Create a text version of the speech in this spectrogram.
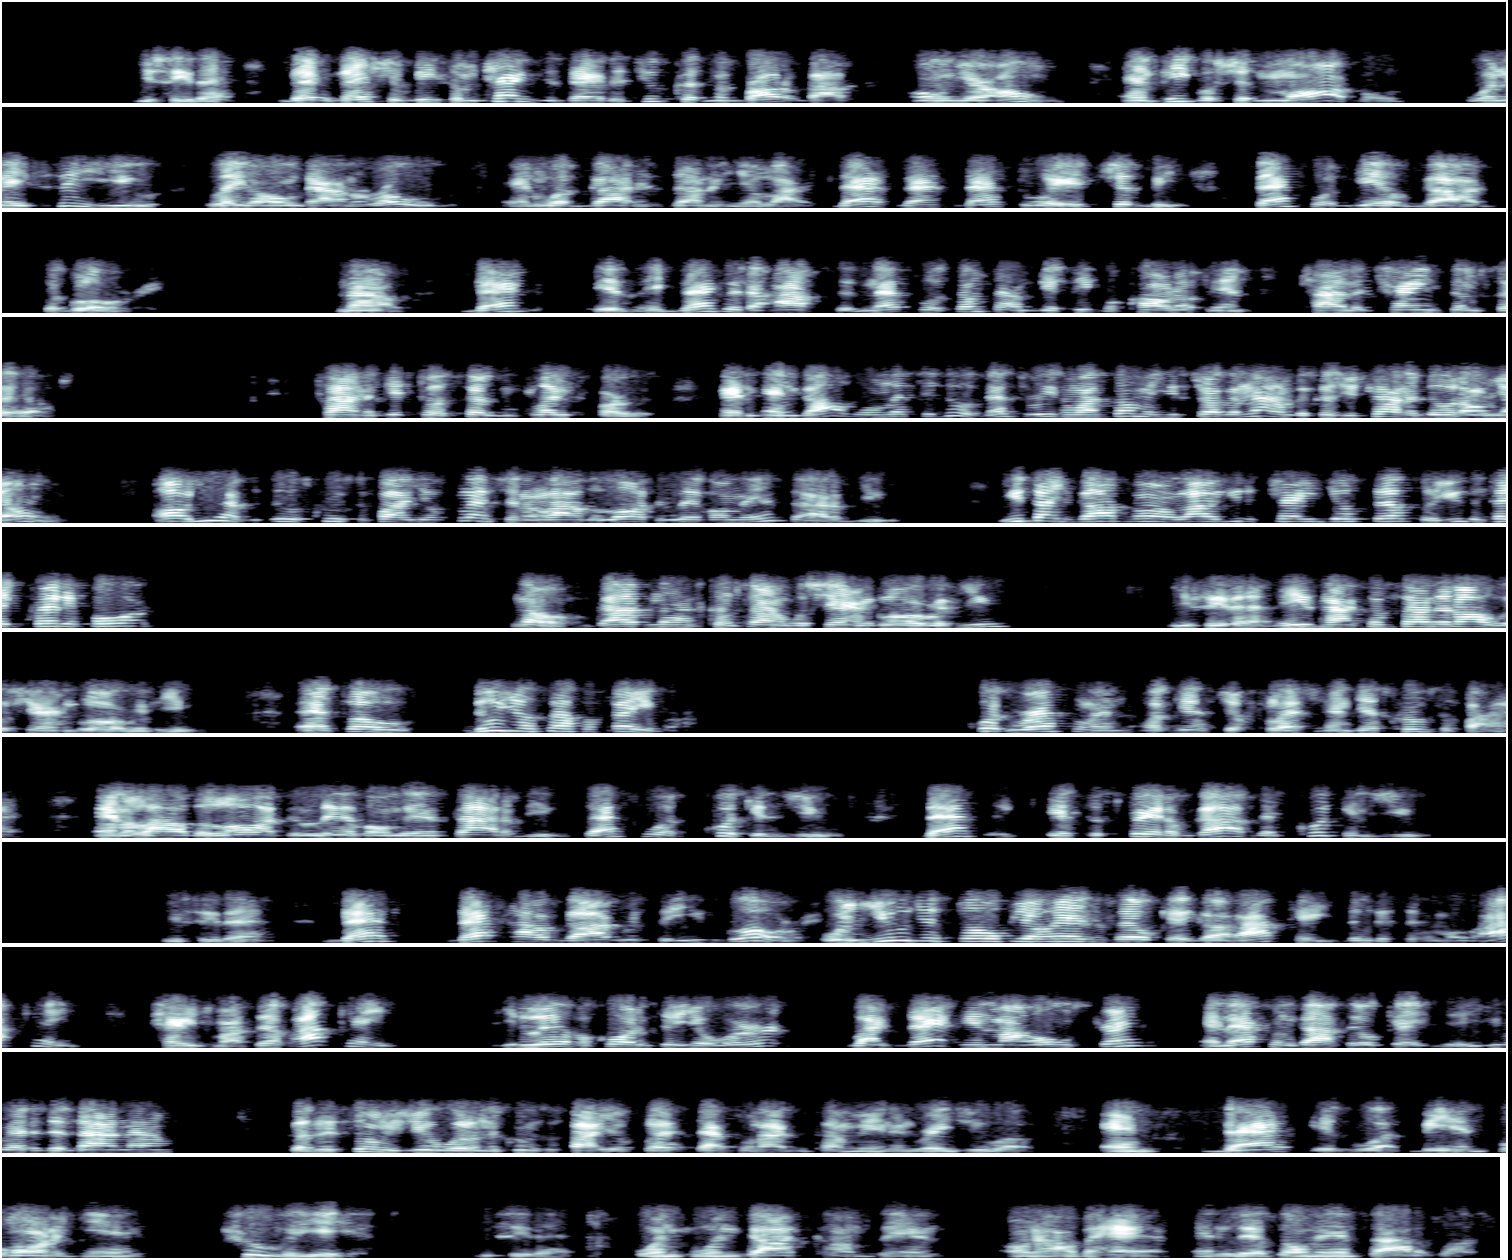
You see that? There there should be some changes there that you couldn't have brought about on your own. And people should marvel when they see you later on down the road and what God has done in your life. That's that's that's the way it should be. That's what gives God the glory. Now that is exactly the opposite, and that's what sometimes get people caught up in trying to change themselves, trying to get to a certain place first, and and God won't let you do it. That's the reason why some of you struggle now because you're trying to do it on your own. All you have to do is crucify your flesh and allow the Lord to live on the inside of you. You think God's going to allow you to change yourself so you can take credit for it? No, God's not concerned with sharing glory with you. You see that? He's not concerned at all with sharing glory with you. And so do yourself a favor. Quit wrestling against your flesh and just crucify it and allow the Lord to live on the inside of you. That's what quickens you. That is the Spirit of God that quickens you. You see that? That's that's how God receives glory. When you just throw up your hands and say, "Okay, God, I can't do this anymore. I can't change myself. I can't live according to your word like that in my own strength," and that's when God said, "Okay, you ready to die now? Because as soon as you're willing to crucify your flesh, that's when I can come in and raise you up. And that is what being born again truly is. You see that? When when God comes in on our behalf and lives on the inside of us.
